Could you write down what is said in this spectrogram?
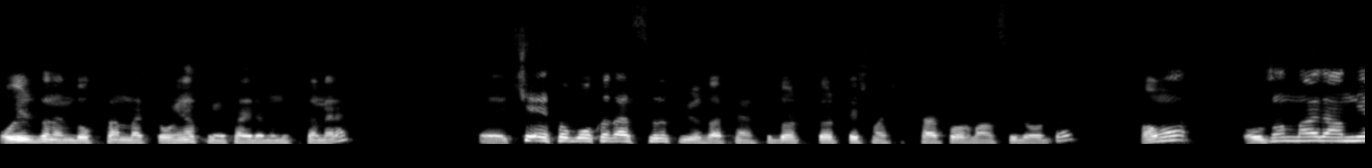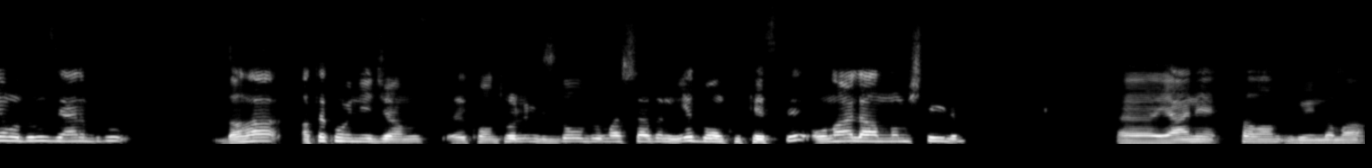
o yüzden hani 90 dakika oynatmıyor Taylan'ı muhtemelen. Ee, ki Etobo o kadar sırıtmıyor zaten şu 4-5 maçlık performansıyla orada. Ama Ozan'la hala anlayamadığımız yani bu daha atak oynayacağımız, e, kontrolün bizde olduğu maçlarda niye Donk'u kesti onu hala anlamış değilim. Ee, yani tamam Luyendama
